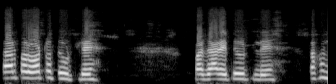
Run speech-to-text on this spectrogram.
তারপর অটোতে উঠলে বা গাড়িতে উঠলে তখন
